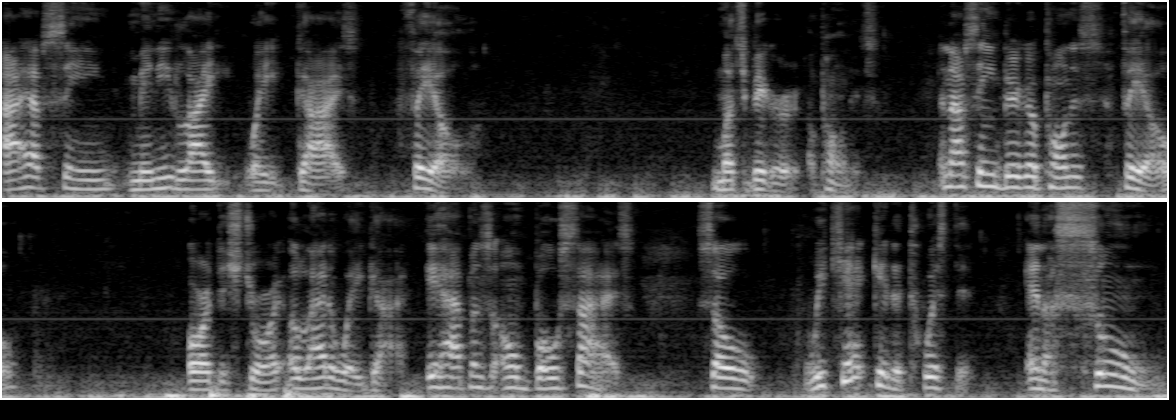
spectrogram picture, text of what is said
I have seen many lightweight guys fail much bigger opponents. And I've seen bigger opponents fail or destroy a lighter weight guy. It happens on both sides. So we can't get it twisted and assume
